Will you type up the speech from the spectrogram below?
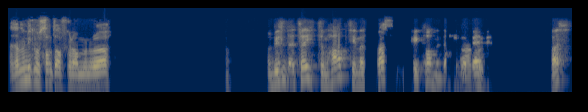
Das haben wir nicht umsonst aufgenommen, oder? Und wir sind tatsächlich zum Hauptthema Was? gekommen. Wir- Was?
